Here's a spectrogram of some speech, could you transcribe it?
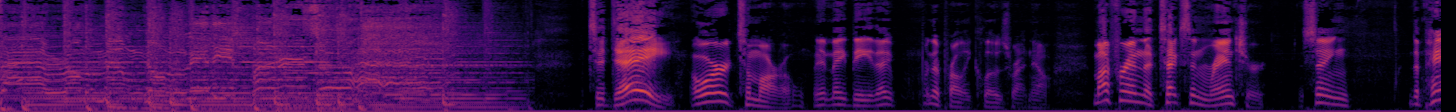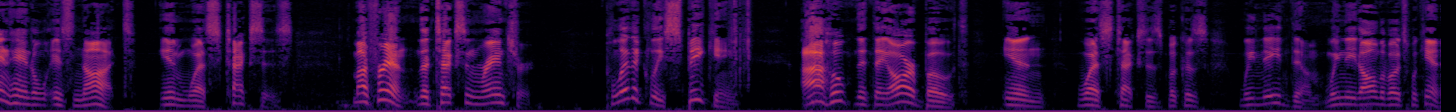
Fire on the mountain, gonna let it burn so high. today or tomorrow. It may be they they're probably closed right now. My friend the Texan rancher saying the Panhandle is not in West Texas. My friend the Texan rancher, politically speaking, I hope that they are both in West Texas because we need them. We need all the votes we can.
